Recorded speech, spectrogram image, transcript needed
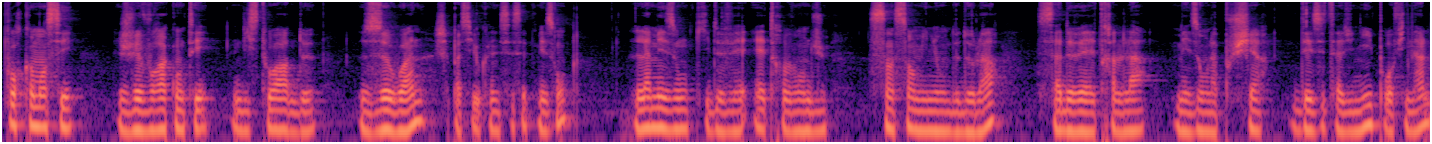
Pour commencer, je vais vous raconter l'histoire de The One. Je ne sais pas si vous connaissez cette maison. La maison qui devait être vendue 500 millions de dollars. Ça devait être la maison la plus chère des États-Unis pour au final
